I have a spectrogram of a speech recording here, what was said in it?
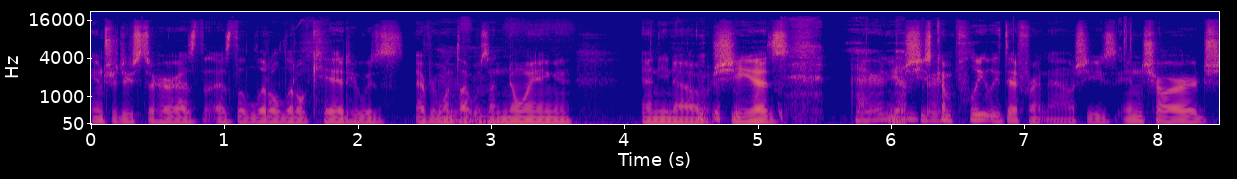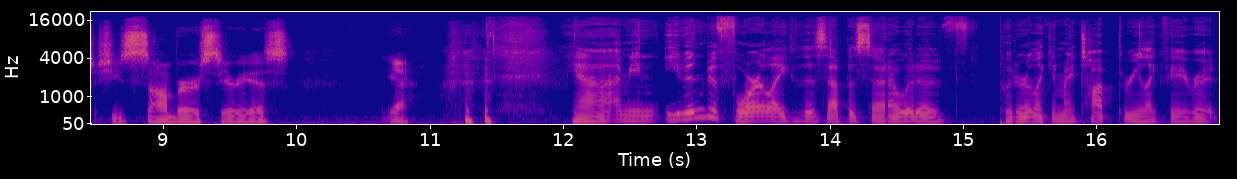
introduced to her as the, as the little little kid who was everyone thought was mm-hmm. annoying, and, and you know she has I you know, she's completely different now. She's in charge. She's somber, serious. Yeah. Yeah, I mean, even before like this episode, I would have put her like in my top three like favorite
